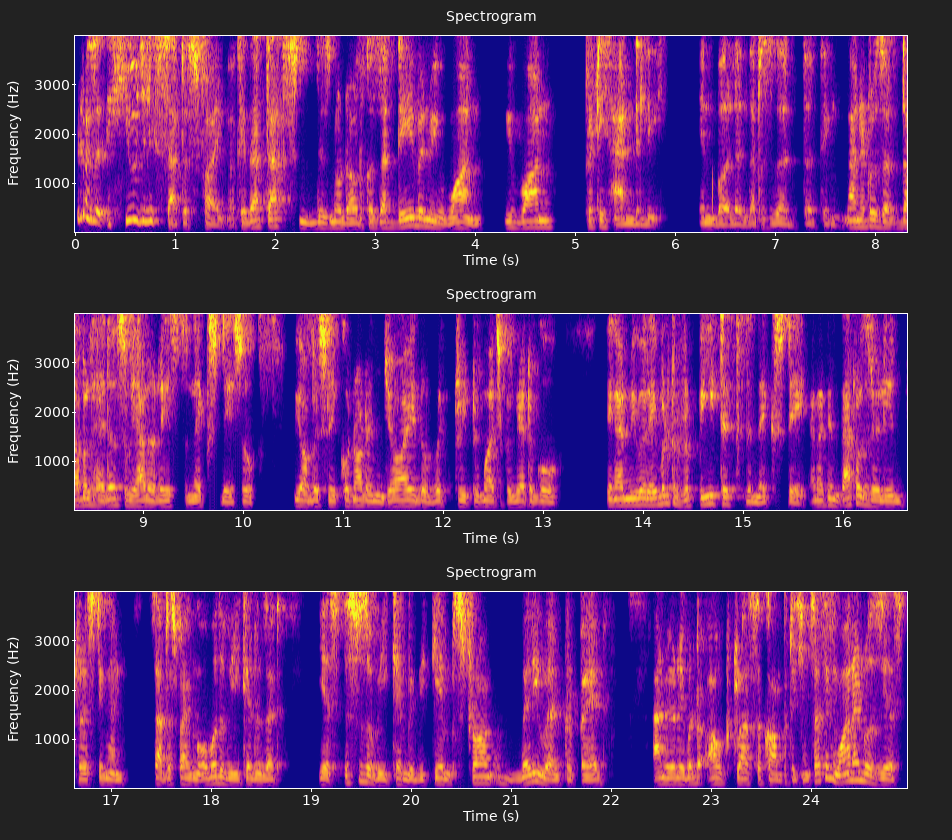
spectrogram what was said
It was hugely satisfying. Okay, that that's there's no doubt because that day when we won, we won pretty handily in Berlin. That is the, the thing. And it was a double header, so we had a race the next day. So we obviously could not enjoy the victory too much because we had to go. And we were able to repeat it the next day. And I think that was really interesting and satisfying over the weekend is that, yes, this was a weekend we became strong, very well prepared, and we were able to outclass the competition. So I think one end was, yes.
